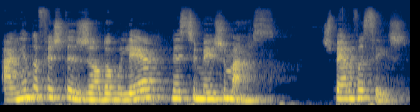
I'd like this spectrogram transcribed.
ainda festejando a mulher nesse mês de março. Espero vocês!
